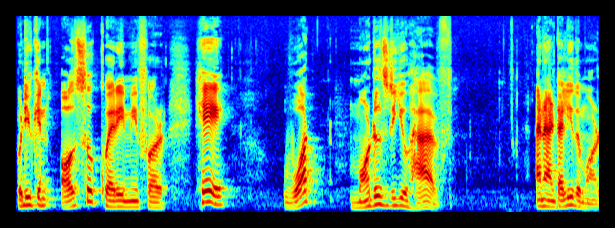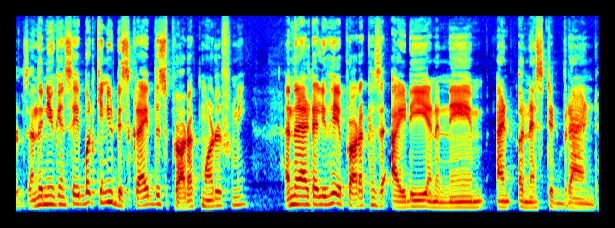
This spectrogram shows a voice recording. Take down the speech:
But you can also query me for, hey, what models do you have? And I'll tell you the models. And then you can say, but can you describe this product model for me? And then I'll tell you, hey, a product has an ID and a name and a nested brand.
